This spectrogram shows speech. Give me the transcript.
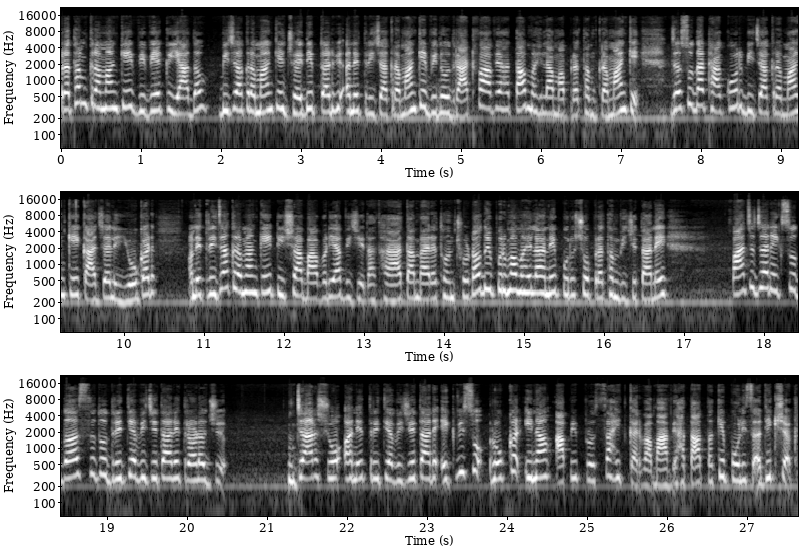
પ્રથમ ક્રમાંકે વિવેક યાદવ, બીજા ક્રમાંકે જયદીપ તડવી અને ત્રીજા ક્રમાંકે વિનોદ રાઠવા આવ્યા હતા. મહિલામાં પ્રથમ ક્રમાંકે જસુદા ઠાકોર, બીજા ક્રમાંકે કાજલ યોગડ અને ત્રીજા ક્રમાંકે ટીશા બાવળિયા વિજેતા થયા હતા. મેરેથોન છોટાઉદેપુરમાં મહિલા અને પુરુષો પ્રથમ વિજેતાને પાંચ હજાર એકસો દસ તો દ્વિતીય વિજેતાને ત્રણ હજાર સો અને તૃતીય વિજેતાને એકવીસો રોકડ ઇનામ આપી પ્રોત્સાહિત કરવામાં આવ્યા હતા. તકે પોલીસ અધિક્ષક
